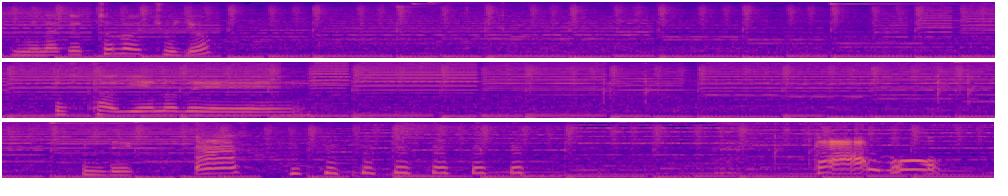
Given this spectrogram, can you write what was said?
Mira que esto lo he hecho yo. Está lleno de... De... ¡Ah! ¡Calvo!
